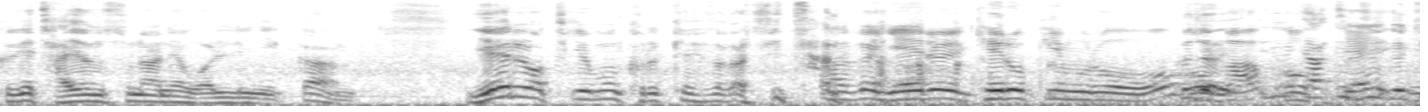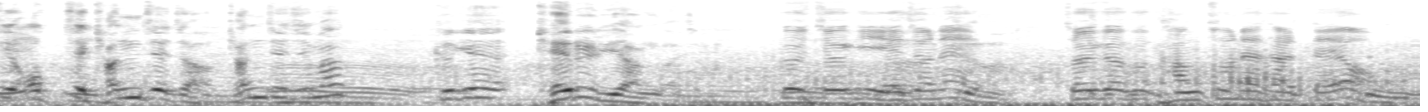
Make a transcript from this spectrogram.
그게 자연 순환의 원리니까 얘를 어떻게 보면 그렇게 해석할 수 아, 있잖아요. 그 얘를 괴롭힘으로 그죠? 억압, 억제. 그치, 예. 억제, 견제죠. 견제지만 음. 그게 개를 위한 거죠. 그 저기 예전에 저희가 그 강촌에 살 때요 음.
